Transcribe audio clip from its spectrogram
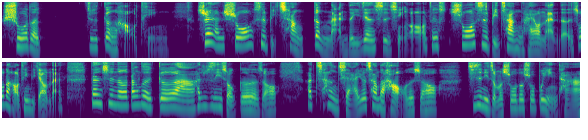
说的。就是更好听，虽然说是比唱更难的一件事情哦，这个说是比唱还要难的，说的好听比较难。但是呢，当这个歌啊，它就是一首歌的时候，它唱起来又唱得好的时候，其实你怎么说都说不赢它，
